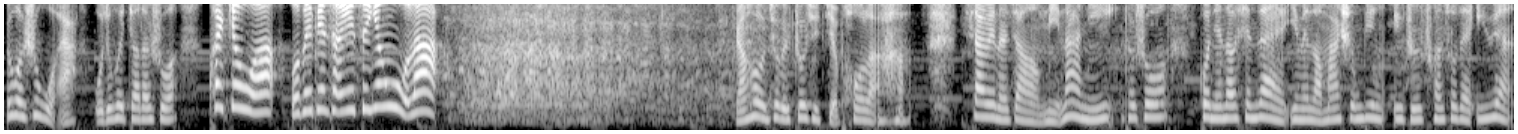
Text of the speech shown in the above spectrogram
如果是我呀，我就会教它说：快救我，我被变成一只鹦鹉了。”然后就被捉去解剖了哈。下位呢叫米娜尼，他说过年到现在，因为老妈生病，一直穿梭在医院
